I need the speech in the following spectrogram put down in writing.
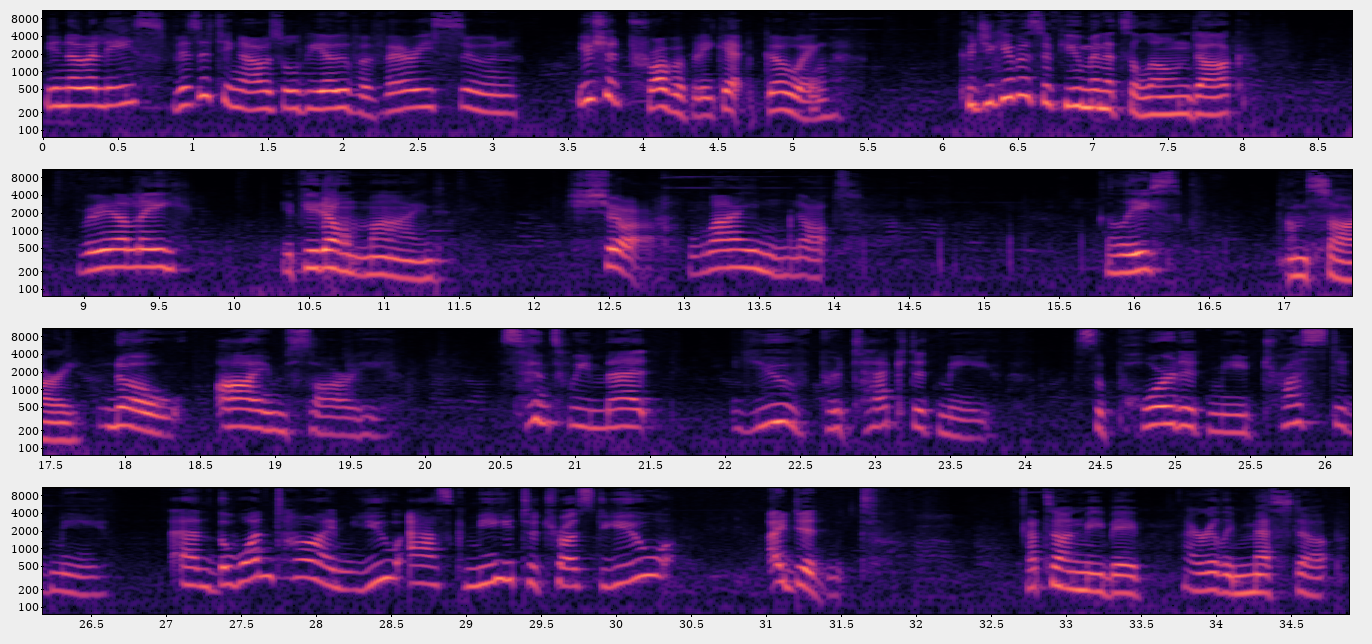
You know, Elise, visiting hours will be over very soon. You should probably get going. Could you give us a few minutes alone, Doc? Really? If you don't mind. Sure, why not? Elise, I'm sorry. No, I'm sorry. Since we met, you've protected me, supported me, trusted me. And the one time you asked me to trust you, I didn't. That's on me, babe. I really messed up.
